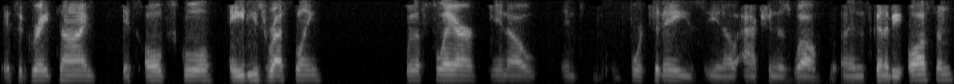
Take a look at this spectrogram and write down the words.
It's a great time. It's old school '80s wrestling with a flair, you know, in, for today's you know action as well, and it's going to be awesome.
